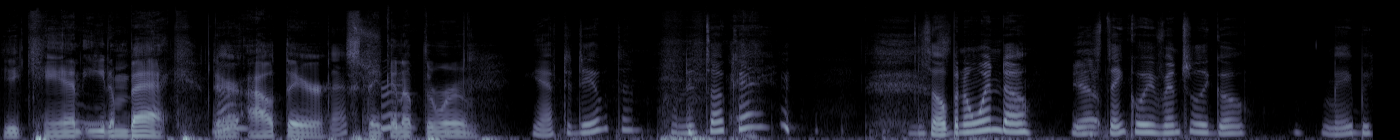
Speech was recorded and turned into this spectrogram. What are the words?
you can't eat them back. They're No, out there stinking true. up the room. You have to deal with them, and it's okay. Just open a window. Yeah, think we eventually go. Maybe.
